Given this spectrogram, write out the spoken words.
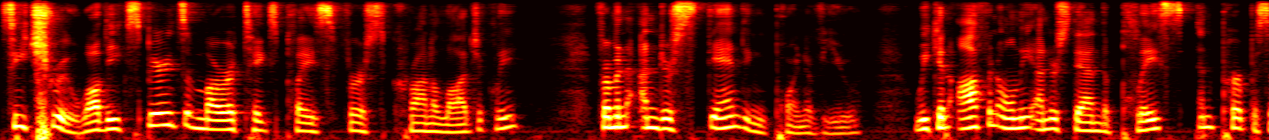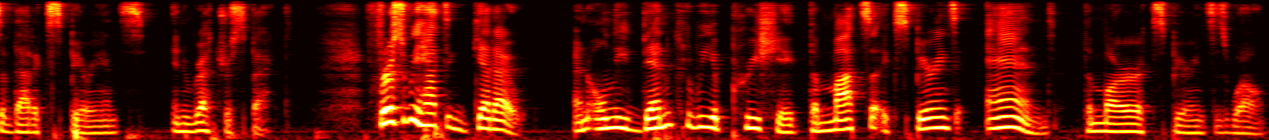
See, true, while the experience of Maror takes place first chronologically, from an understanding point of view, we can often only understand the place and purpose of that experience in retrospect. First, we had to get out, and only then could we appreciate the matzah experience and the Maror experience as well.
